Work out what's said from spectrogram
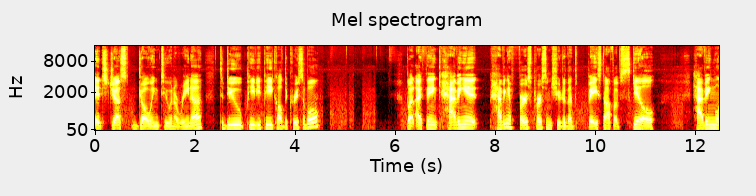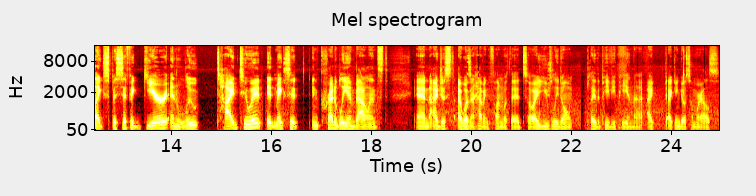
it's just going to an arena to do PvP called the Crucible. But I think having it having a first person shooter that's based off of skill, having like specific gear and loot tied to it, it makes it incredibly imbalanced and I just I wasn't having fun with it, so I usually don't play the PvP in that. I I can go somewhere else.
